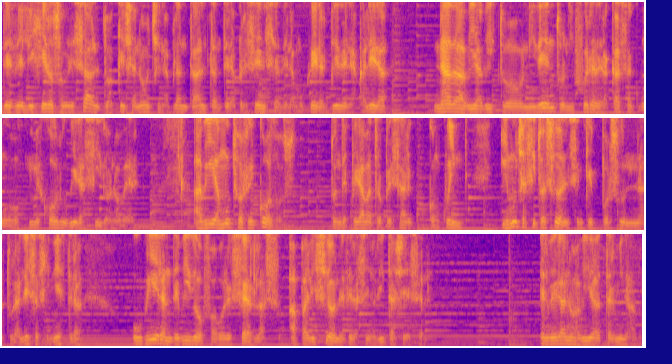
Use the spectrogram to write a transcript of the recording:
Desde el ligero sobresalto aquella noche en la planta alta ante la presencia de la mujer al pie de la escalera, nada había visto ni dentro ni fuera de la casa como mejor hubiera sido no ver. Había muchos recodos donde esperaba tropezar con Quint y muchas situaciones en que por su naturaleza siniestra hubieran debido favorecer las apariciones de la señorita Jessel. El verano había terminado.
